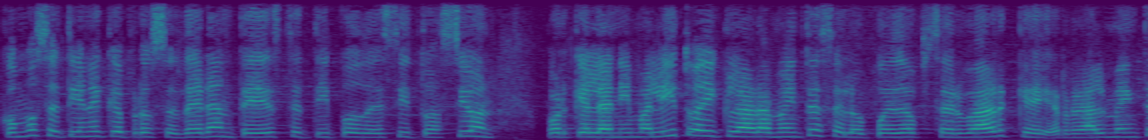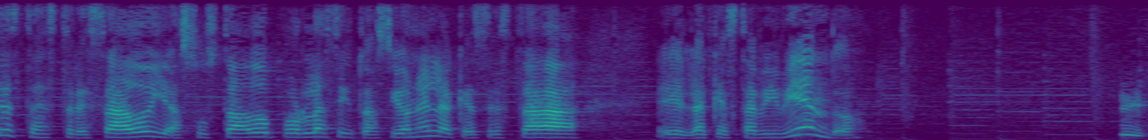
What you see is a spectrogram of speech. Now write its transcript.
¿Cómo se tiene que proceder ante este tipo de situación? Porque el animalito ahí claramente se lo puede observar que realmente está estresado y asustado por la situación en la que se está, eh, la que está viviendo. Sí,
